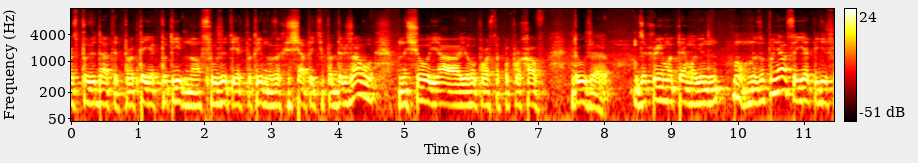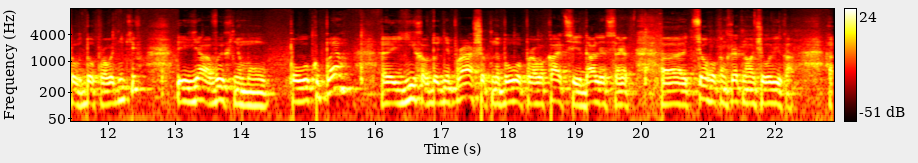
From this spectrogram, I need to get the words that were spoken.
розповідати про те, як потрібно служити, як потрібно захищати типу, державу, на що я його просто попрохав, друже, закриємо тему. Він ну, не зупинявся, я підійшов до проводників, і я в їхньому полукупе е, їхав до Дніпра, щоб не було провокації далі серед е, цього конкретного чоловіка. Е,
